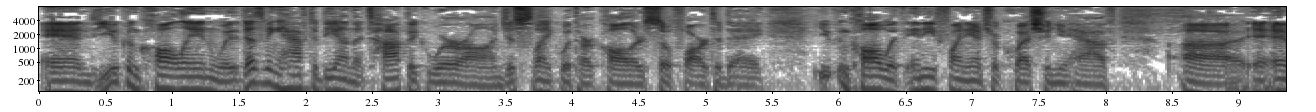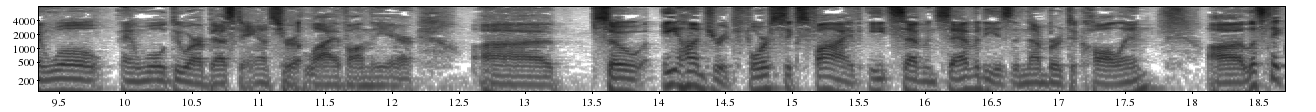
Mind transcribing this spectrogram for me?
And you can call in with, it doesn't even have to be on the topic we're on, just like with our callers so far today. You can call with any financial question you have, uh, and we'll, and we'll do our best to answer it live on the air. So 800-465-8770 is the number to call in. Uh, let's take,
